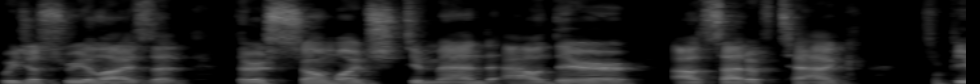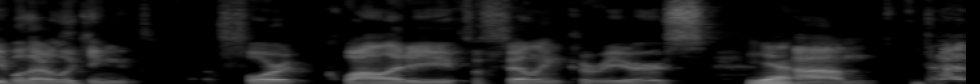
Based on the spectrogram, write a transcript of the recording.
we just realized that there's so much demand out there outside of tech for people that are looking for quality, fulfilling careers Yeah. um, that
